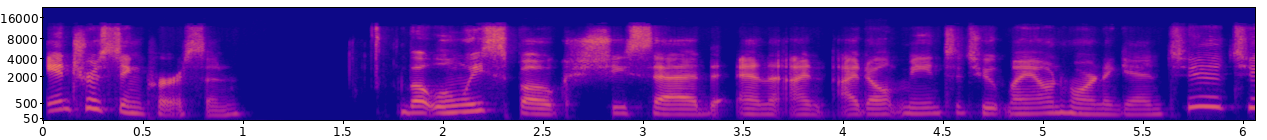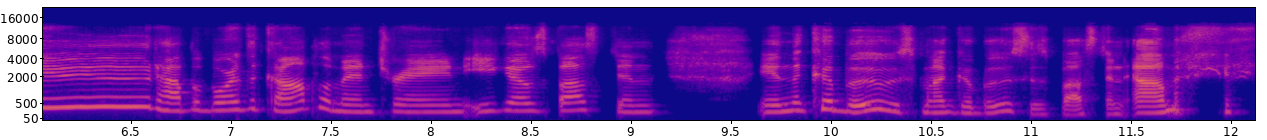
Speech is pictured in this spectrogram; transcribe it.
Interesting person but when we spoke, she said, and I, I don't mean to toot my own horn again, toot toot, hop aboard the compliment train. Ego's busting in the caboose. My caboose is busting. Um,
